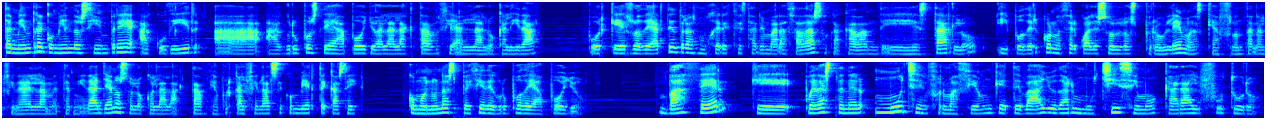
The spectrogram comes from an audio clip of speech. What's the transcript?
también recomiendo siempre acudir a, grupos de apoyo a la lactancia en la localidad porque rodearte de otras mujeres que están embarazadas o que acaban de estarlo y poder conocer cuáles son los problemas que afrontan al final en la maternidad, ya no solo con la lactancia, porque al final se convierte casi como en una especie de grupo de apoyo, va a hacer que puedas tener mucha información que te va a ayudar muchísimo cara al futuro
